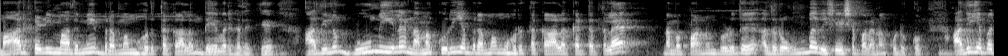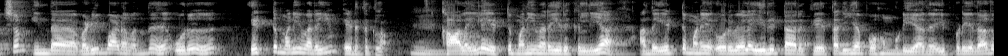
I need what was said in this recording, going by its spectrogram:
மார்கழி மாதமே பிரம்ம முகூர்த்த காலம் தேவர்களுக்கு. அதிலும் பூமியில நமக்குரிய பிரம்ம முகூர்த்த காலகட்டத்துல நம்ம பண்ணும் பொழுது அது ரொம்ப விசேஷ பலனை கொடுக்கும். அதிகபட்சம் இந்த வழிபாடை வந்து ஒரு எட்டு மணி வரையும் எடுத்துக்கலாம். காலையில் எட்டு மணி வரை இருக்கு இல்லையா? அந்த எட்டு மணி ஒருவேளை இருட்டா இருக்கு தனியாக போக முடியாது இப்படி ஏதாவது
